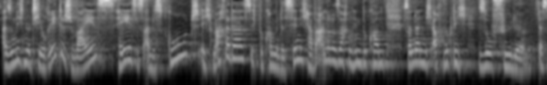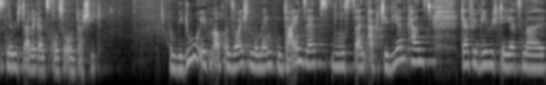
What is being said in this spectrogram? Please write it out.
also nicht nur theoretisch weiß, hey, es ist alles gut, ich mache das, ich bekomme das hin, ich habe andere Sachen hinbekommen, sondern mich auch wirklich so fühle. Das ist nämlich da der ganz große Unterschied. Und wie du eben auch in solchen Momenten dein Selbstbewusstsein aktivieren kannst, dafür gebe ich dir jetzt mal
